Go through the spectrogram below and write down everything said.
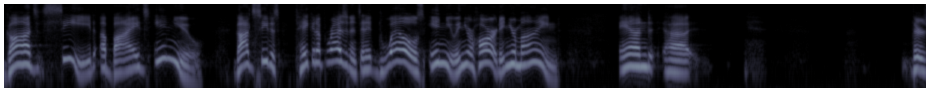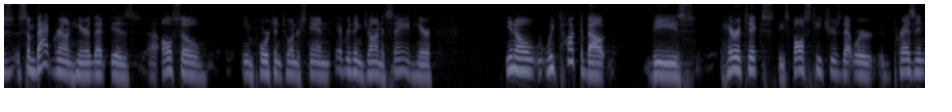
God's seed abides in you. God's seed has taken up residence and it dwells in you, in your heart, in your mind. And uh, there's some background here that is uh, also important to understand everything John is saying here. You know, we've talked about these heretics, these false teachers that were present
